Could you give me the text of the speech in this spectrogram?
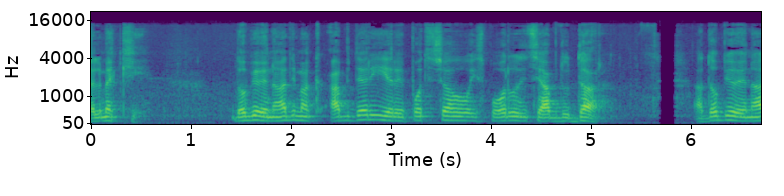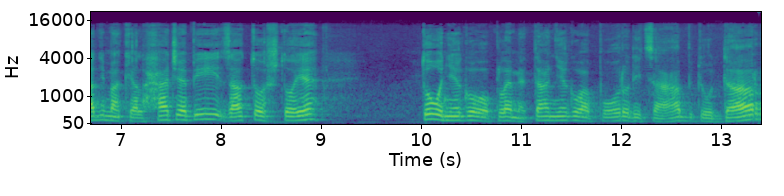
el Mekki. Dobio je nadimak Abderi jer je potičao iz porodice Abdudar. A dobio je nadimak el Hadžabi zato što je to njegovo pleme, ta njegova porodica Abdudar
